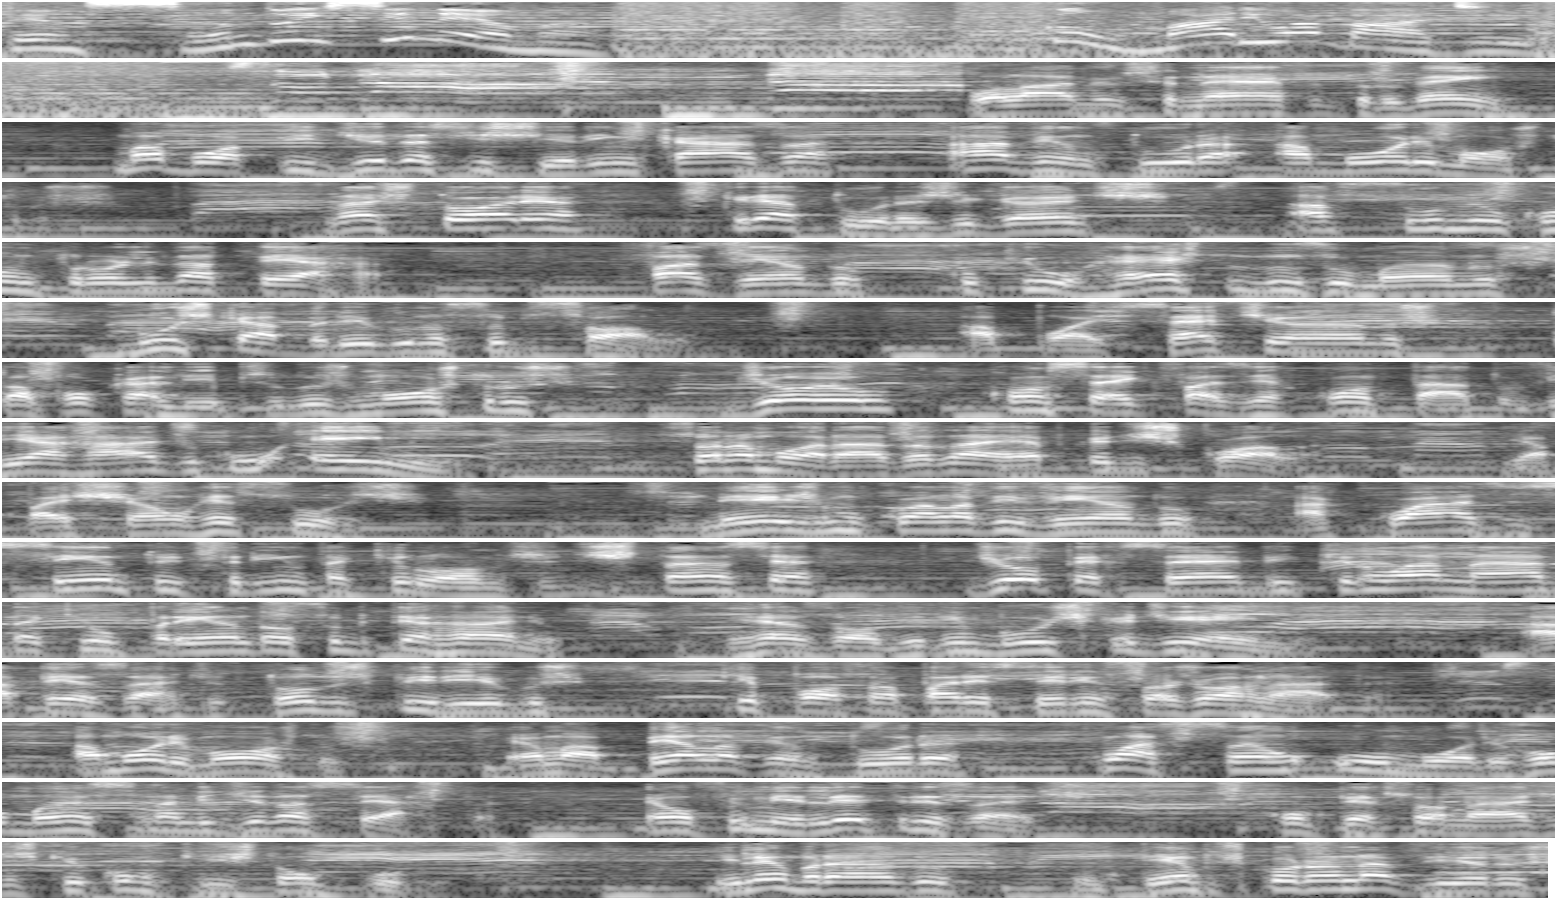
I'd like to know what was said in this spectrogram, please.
Pensando em Cinema, com Mário Abad. Olá, meu cinéfilo, tudo bem? Uma boa pedida é assistir em casa a aventura Amor e Monstros. Na história, criaturas gigantes assumem o controle da Terra, fazendo com que o resto dos humanos busque abrigo no subsolo. Após sete anos do apocalipse dos monstros, Joel consegue fazer contato via rádio com Amy, sua namorada da época de escola, e a paixão ressurge. Mesmo com ela vivendo a quase 130 quilômetros de distância, Joe percebe que não há nada que o prenda ao subterrâneo e resolve ir em busca de Amy, apesar de todos os perigos que possam aparecer em sua jornada. Amor e Monstros é uma bela aventura com ação, humor e romance na medida certa. É um filme eletrizante, com personagens que conquistam o público. E lembrando, em tempos de coronavírus,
